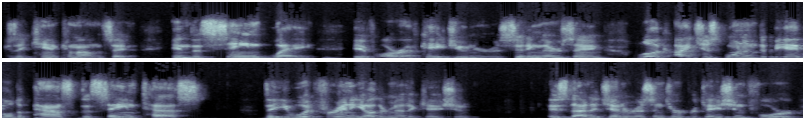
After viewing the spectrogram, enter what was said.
because they can't come out and say it. In the same way, if RFK Jr. is sitting there saying, Look, I just want him to be able to pass the same tests that you would for any other medication, is that a generous interpretation for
